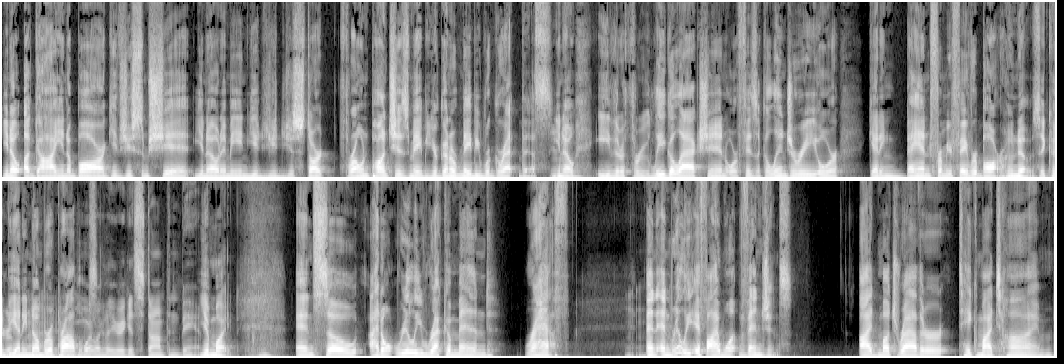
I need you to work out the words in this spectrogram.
You know, a guy in a bar gives you some shit. You know what I mean? You you just start throwing punches. Maybe you're gonna maybe regret this. You know, mm-hmm. either through legal action or physical injury or getting banned from your favorite bar. Who knows? It could be any number of problems. More likely you're gonna get stomped and banned. You might. Mm-hmm. And so I don't really recommend wrath. And and really, if I want vengeance, I'd much rather take my time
